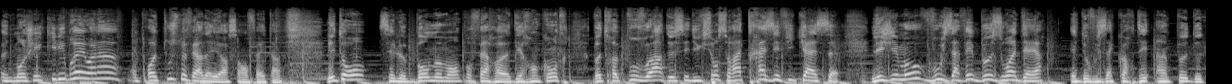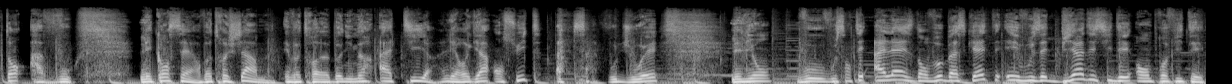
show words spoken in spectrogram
de manger équilibré, voilà. On pourrait tous le faire d'ailleurs, ça en fait. hein. Les taureaux, c'est le bon moment pour faire euh, des rencontres. Votre pouvoir de séduction sera très efficace. Les gémeaux, vous avez besoin d'air et de vous accorder un peu de temps à vous. Les cancers, votre charme et votre bonne humeur attirent les regards. Ensuite, ça vous de jouer. Les lions, vous vous sentez à l'aise dans vos baskets et vous êtes bien décidé à en profiter.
